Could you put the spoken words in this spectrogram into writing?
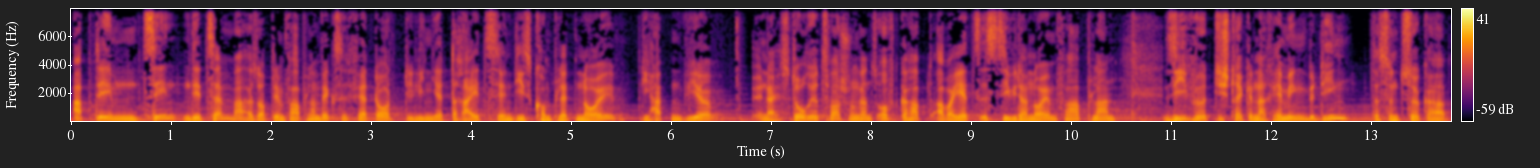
Ab dem 10. Dezember, also ab dem Fahrplanwechsel, fährt dort die Linie 13. Die ist komplett neu. Die hatten wir in der Historie zwar schon ganz oft gehabt, aber jetzt ist sie wieder neu im Fahrplan. Sie wird die Strecke nach Hemmingen bedienen. Das sind circa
